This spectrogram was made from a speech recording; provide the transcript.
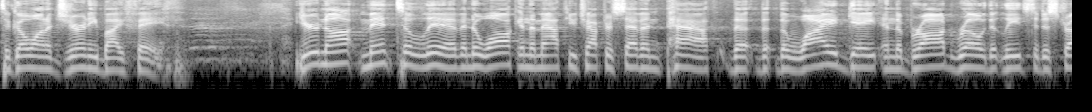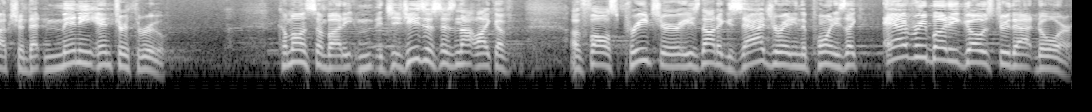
to go on a journey by faith. You're not meant to live and to walk in the Matthew chapter 7 path, the, the, the, wide gate and the broad road that leads to destruction that many enter through. Come on, somebody. Jesus is not like a, a false preacher. He's not exaggerating the point. He's like, everybody goes through that door.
